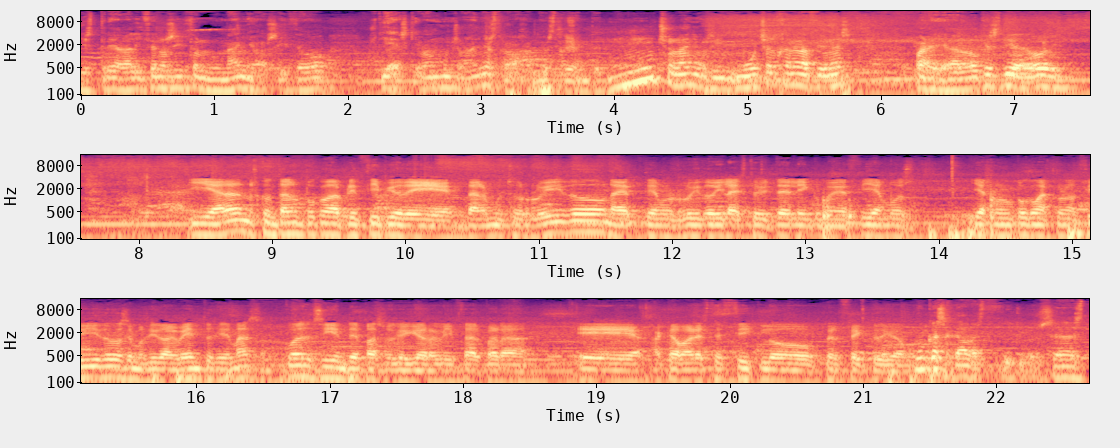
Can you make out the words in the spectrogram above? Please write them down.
y Estrella Galicia no se hizo en un año, se hizo, hostia, es que llevan muchos años trabajando esta Sí. gente, muchos años y muchas generaciones para llegar a lo que es día de hoy. Y ahora nos contaron un poco al principio de dar mucho ruido, una vez tenemos ruido y la storytelling, como decíamos, ya somos un poco más conocidos, hemos ido a eventos y demás. ¿Cuál es el siguiente paso que hay que realizar para eh, acabar este ciclo perfecto, digamos? Nunca se acaba este ciclo. O sea, es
